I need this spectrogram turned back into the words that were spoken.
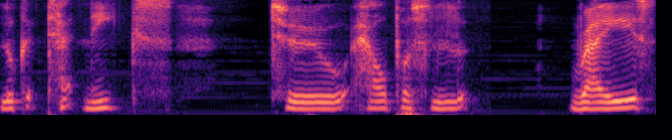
look at techniques to help us l- raise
